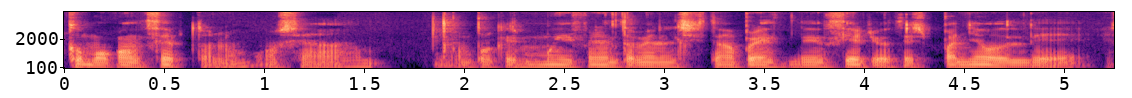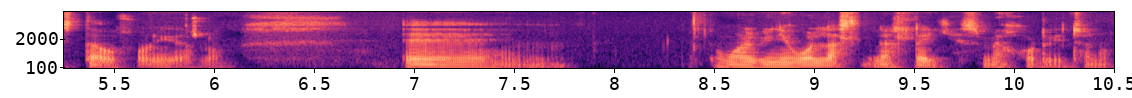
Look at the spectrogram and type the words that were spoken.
como concepto, ¿no? O sea, porque es muy diferente también el sistema penitenciario de España o del de Estados Unidos, ¿no? Eh, o bien igual las, leyes, mejor dicho, ¿no?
